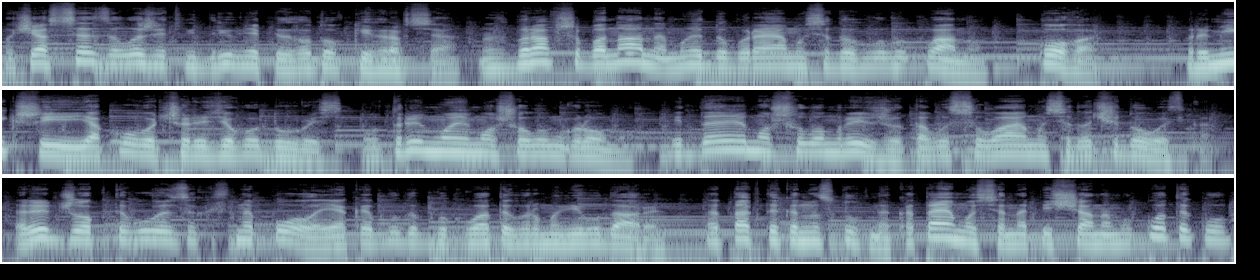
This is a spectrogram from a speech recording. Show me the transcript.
Хоча все залежить від рівня підготовки гравця. Назбиравши банани, ми добираємося до голови клану. Кога? Примікши якого через його дурість, отримуємо шолом грому, віддаємо шолом Риджу та висуваємося до чудовиська. Риджу активує захисне поле, яке буде блокувати громові удари. Та тактика наступна: катаємося на піщаному котику,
